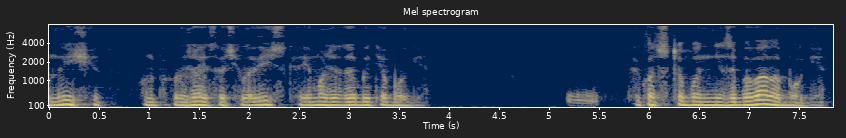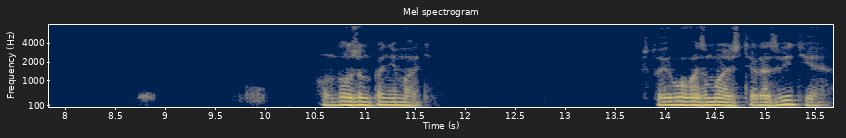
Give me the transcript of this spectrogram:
Он ищет, он погружается в человеческое и может забыть о Боге. Так вот, чтобы он не забывал о Боге, он должен понимать, что его возможности развития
